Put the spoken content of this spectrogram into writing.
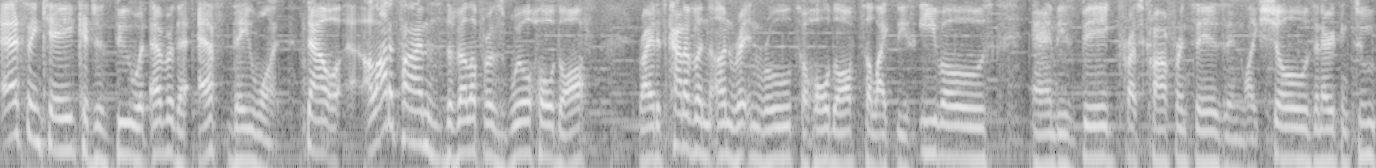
SNK could just do whatever the f they want. Now, a lot of times developers will hold off right? It's kind of an unwritten rule to hold off to like these evos and these big press conferences and like shows and everything to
